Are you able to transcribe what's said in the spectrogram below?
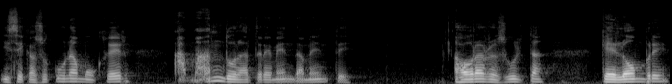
y se casó con una mujer amándola tremendamente, ahora resulta que el hombre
